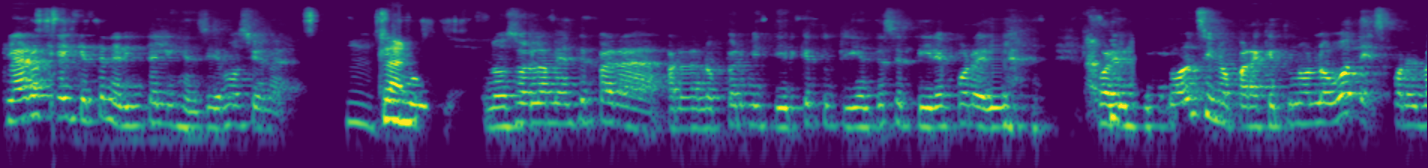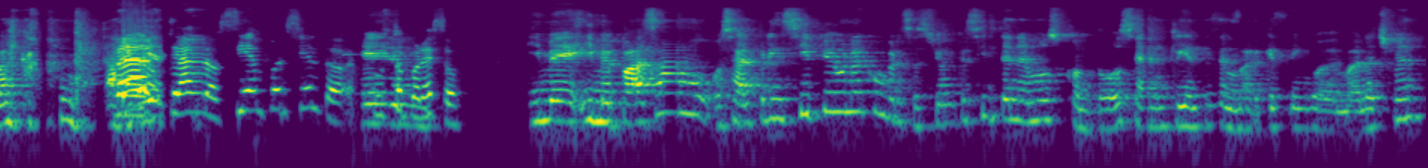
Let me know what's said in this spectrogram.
claro que hay que tener inteligencia emocional. Mm, claro. No solamente para, para, no permitir que tu cliente se tire por el, por el balcón, sino para que tú no lo botes por el balcón. Claro, claro, 100%, justo por em, eso. Y me, y me pasa, o sea, al principio una conversación que sí tenemos con todos, sean clientes de marketing o de management,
